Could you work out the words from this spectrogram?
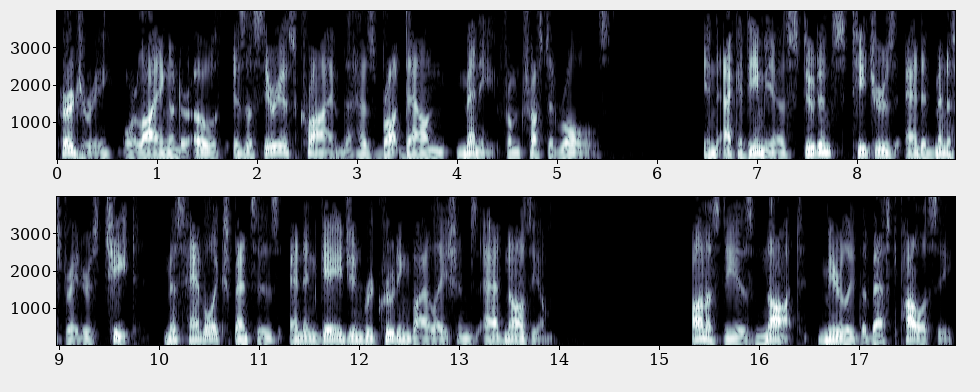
Perjury, or lying under oath, is a serious crime that has brought down many from trusted roles. In academia, students, teachers, and administrators cheat, mishandle expenses, and engage in recruiting violations ad nauseum. Honesty is not merely the best policy,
